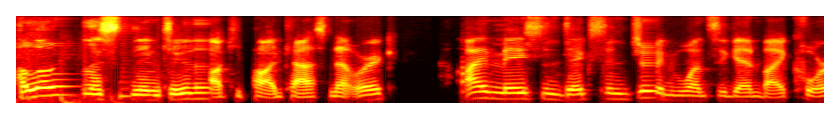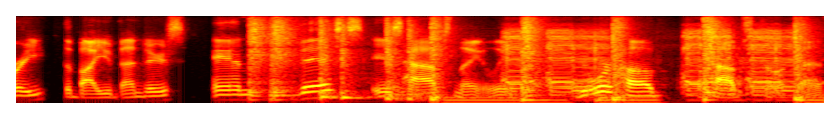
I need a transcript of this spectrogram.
Hello, listening to the Hockey Podcast Network. I'm Mason Dixon, joined once again by Corey, the Bayou Benders, and this is Habs Nightly, your hub of Habs content.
